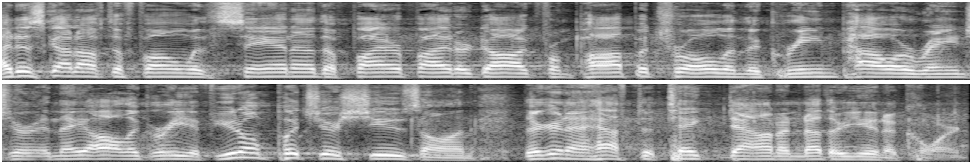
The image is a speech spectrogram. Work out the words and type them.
I just got off the phone with Santa, the firefighter dog from Paw Patrol, and the Green Power Ranger, and they all agree if you don't put your shoes on, they're gonna have to take down another unicorn.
